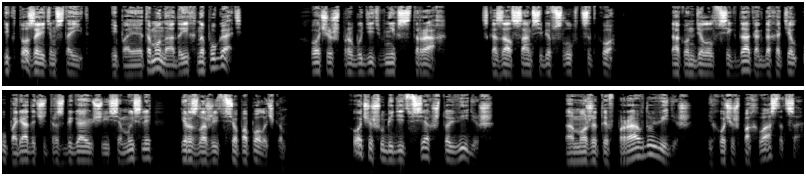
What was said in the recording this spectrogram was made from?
и кто за этим стоит, и поэтому надо их напугать. Хочешь пробудить в них страх, — сказал сам себе вслух Цитко. Так он делал всегда, когда хотел упорядочить разбегающиеся мысли и разложить все по полочкам. Хочешь убедить всех, что видишь. А может, и вправду видишь и хочешь похвастаться?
